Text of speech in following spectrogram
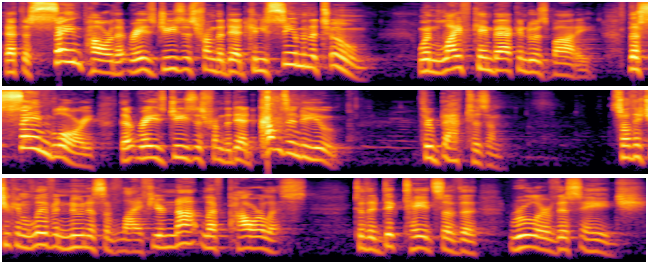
that the same power that raised Jesus from the dead, can you see him in the tomb when life came back into his body? The same glory that raised Jesus from the dead comes into you through baptism so that you can live in newness of life. You're not left powerless to the dictates of the ruler of this age.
